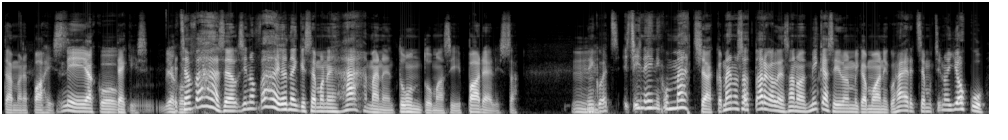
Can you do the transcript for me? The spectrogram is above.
tämmöinen pahis. Niin, joku... tekisi. joku Et se on vähän se, siinä on vähän jotenkin semmoinen hähmäinen tuntuma siinä padelissa. mm. Niin kuin, et siinä ei niin kuin matchaa. Mä en osaa tarkalleen sanoa, että mikä siinä on, mikä mua niin kuin häiritsee, mutta siinä on joku,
